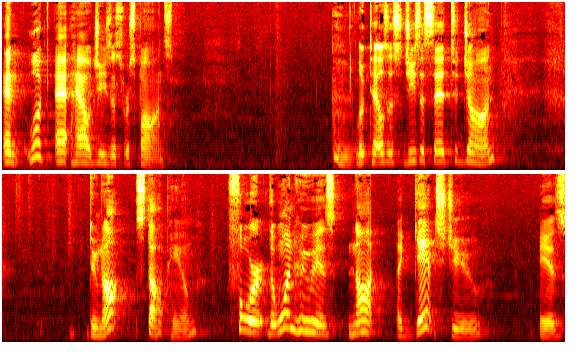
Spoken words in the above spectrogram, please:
and look at how Jesus responds. Luke tells us Jesus said to John, Do not stop him, for the one who is not against you is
